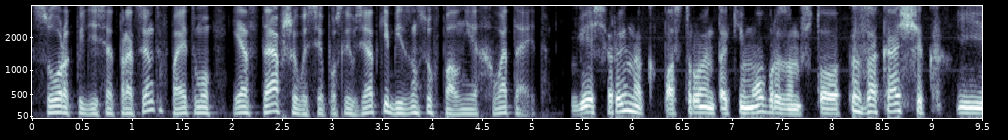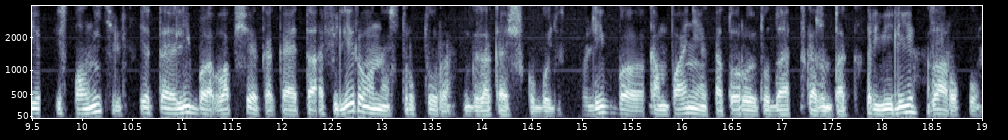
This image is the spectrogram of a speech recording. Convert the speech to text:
40-50%, поэтому и оставшегося после взятки бизнесу вполне хватает. Весь рынок построен таким образом, что заказчик и исполнитель – это либо вообще какая-то аффилированная структура к заказчику будет, либо компания, которую туда, скажем так, привели за руку,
